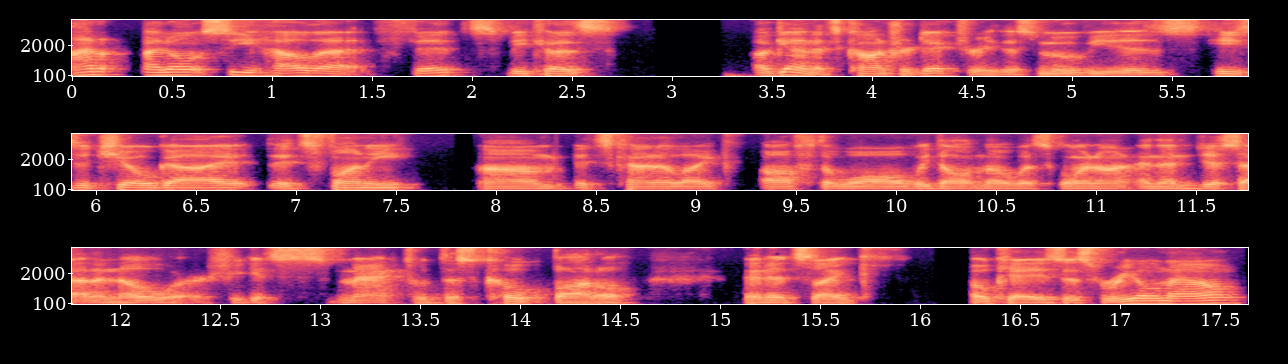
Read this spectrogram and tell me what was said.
i don't i don't see how that fits because again it's contradictory. This movie is he's a chill guy. It's funny. Um it's kind of like off the wall. We don't know what's going on. And then just out of nowhere she gets smacked with this coke bottle. And it's like okay, is this real now?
